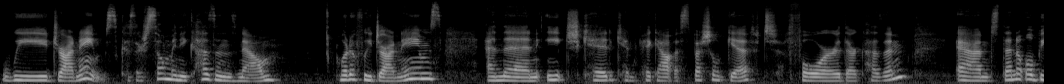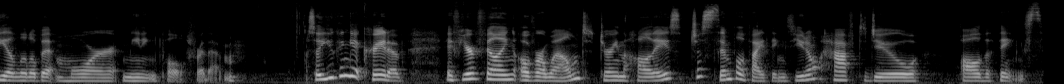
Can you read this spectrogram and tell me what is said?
we draw names? Because there's so many cousins now. What if we draw names and then each kid can pick out a special gift for their cousin? And then it will be a little bit more meaningful for them. So you can get creative. If you're feeling overwhelmed during the holidays, just simplify things. You don't have to do all the things.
